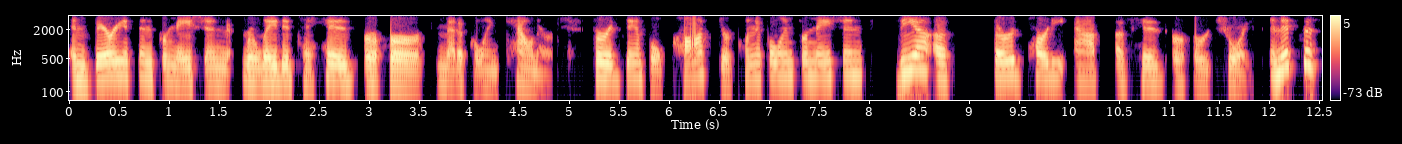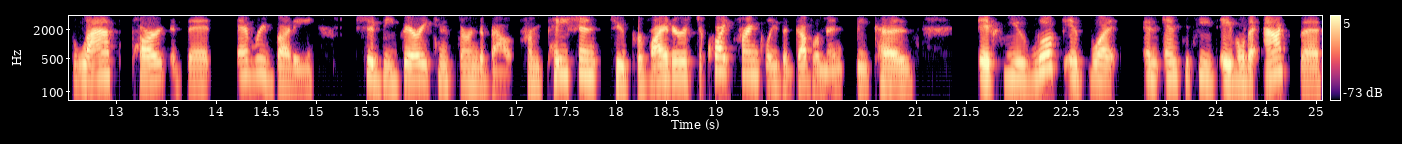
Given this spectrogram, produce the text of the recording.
and various information related to his or her medical encounter. For example, cost or clinical information via a third party app of his or her choice. And it's this last part that everybody should be very concerned about, from patients to providers to, quite frankly, the government, because if you look at what an entity is able to access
